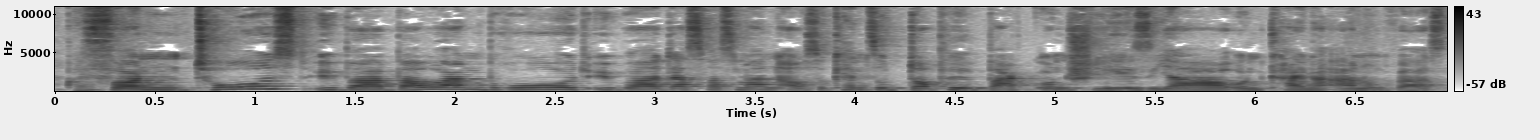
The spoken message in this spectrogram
Okay. Von Toast über Bauernbrot, über das, was man auch so kennt, so Doppelback und Schlesia und keine Ahnung was.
